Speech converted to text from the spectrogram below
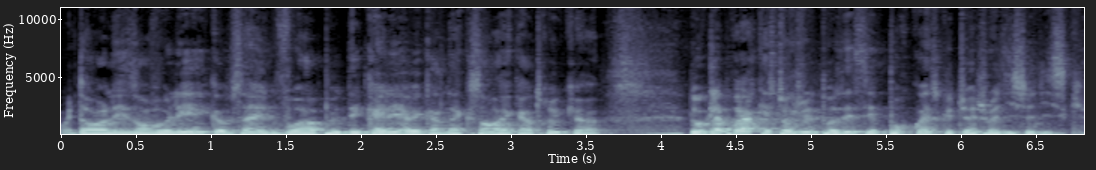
Oui. Dans les envolées, comme ça, une voix un peu décalée avec un accent, avec un truc. euh. Donc la première question que je vais te poser, c'est pourquoi est-ce que tu as choisi ce disque?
